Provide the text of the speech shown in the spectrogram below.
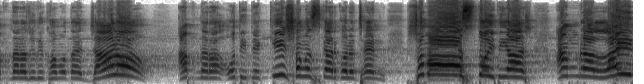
আপনারা যদি ক্ষমতায় জানো, আপনারা অতীতে কি সংস্কার করেছেন, সমস্ত ইতিহাস আমরা লাইন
